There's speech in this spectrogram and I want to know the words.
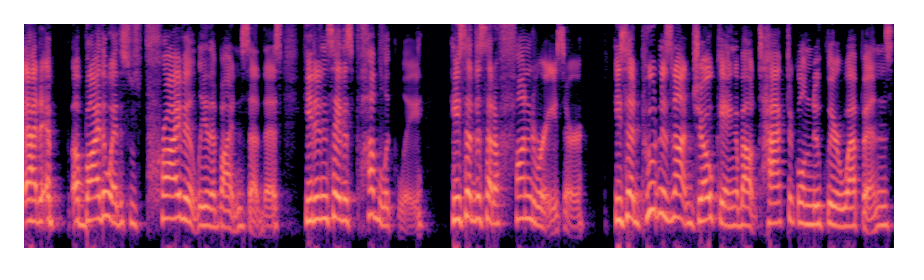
at, uh, by the way, this was privately that Biden said this. He didn't say this publicly. He said this at a fundraiser. He said Putin is not joking about tactical nuclear weapons,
